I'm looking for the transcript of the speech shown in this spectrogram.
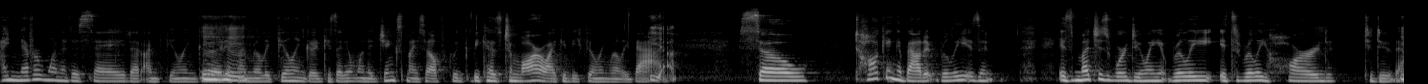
I never wanted to say that I'm feeling good if I'm really feeling good because I didn't want to jinx myself because tomorrow I could be feeling really bad. Yeah. So talking about it really isn't as much as we're doing it really it's really hard to do that.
